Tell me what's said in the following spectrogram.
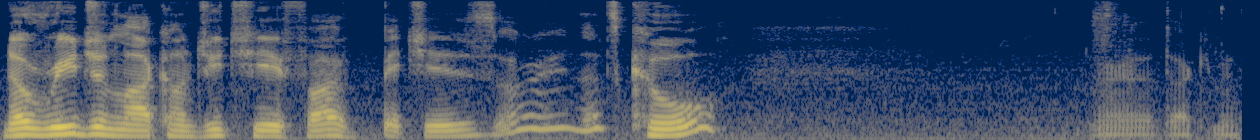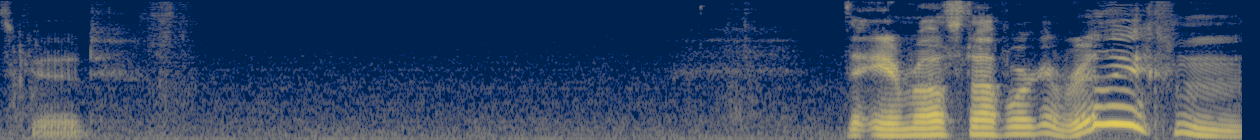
No region lock on GTA 5, bitches. Alright, that's cool. Alright, that document's good. The earmuffs stopped working? Really? Hmm.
